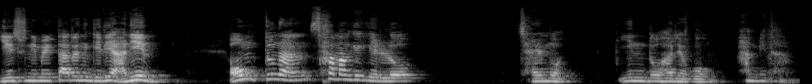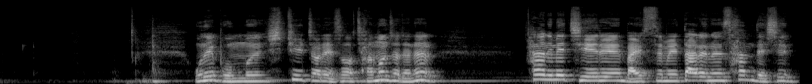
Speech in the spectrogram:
예수님을 따르는 길이 아닌 엉뚱한 사막의 길로 잘못 인도하려고 합니다. 오늘 본문 17절에서 잠언절에는 하나님의 지혜를 말씀을 따르는 삶 대신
